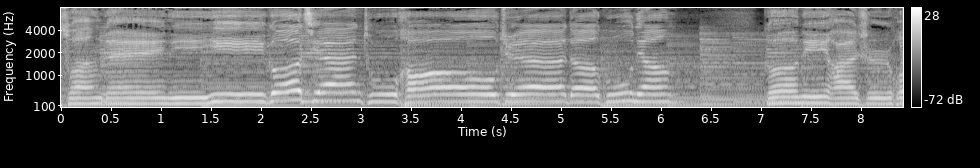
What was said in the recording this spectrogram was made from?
算给你一个前途后绝的姑娘，可你还是会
